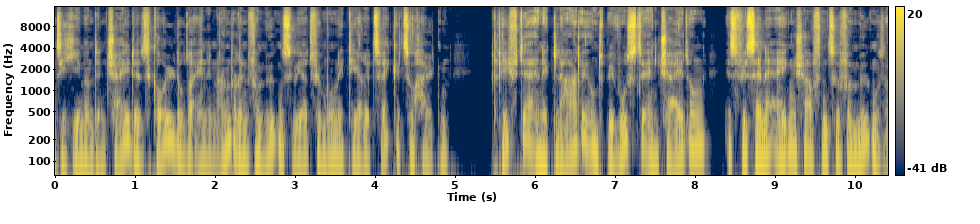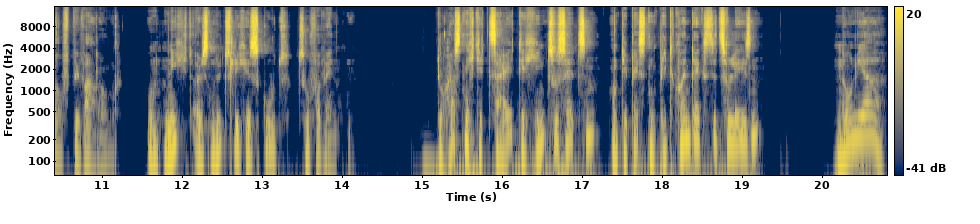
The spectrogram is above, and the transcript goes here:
Wenn sich jemand entscheidet, Gold oder einen anderen Vermögenswert für monetäre Zwecke zu halten, trifft er eine klare und bewusste Entscheidung, es für seine Eigenschaften zur Vermögensaufbewahrung und nicht als nützliches Gut zu verwenden. Du hast nicht die Zeit, dich hinzusetzen und die besten Bitcoin-Texte zu lesen? Nun ja,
